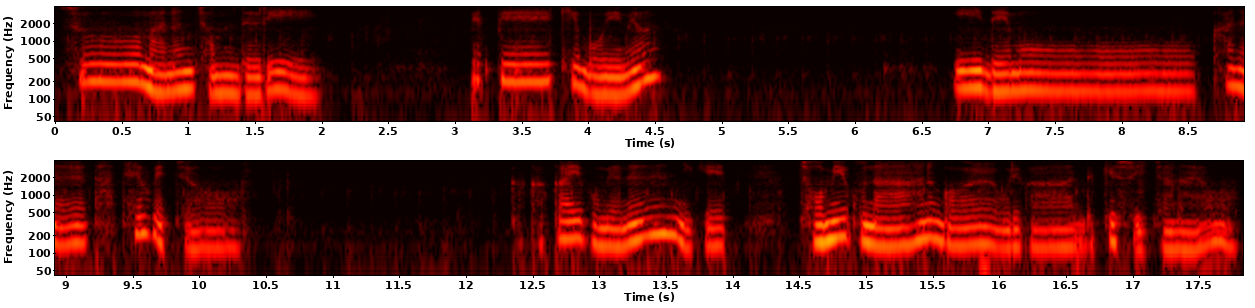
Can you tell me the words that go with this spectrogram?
수많은 점들이 빽빽히 모이면 이 네모 칸을 다 채우겠죠. 가까이 보면은 이게 점이구나 하는 걸 우리가 느낄 수 있잖아요.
